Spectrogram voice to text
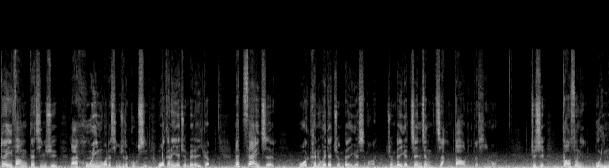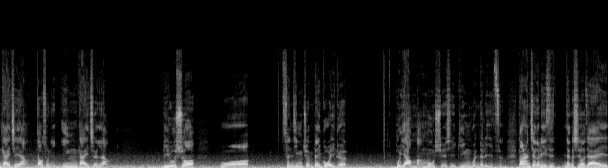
对方的情绪来呼应我的情绪的故事，我可能也准备了一个。那再者，我可能会再准备一个什么？准备一个真正讲道理的题目，就是告诉你不应该这样，告诉你应该这样。比如说，我曾经准备过一个不要盲目学习英文的例子。当然，这个例子那个时候在。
